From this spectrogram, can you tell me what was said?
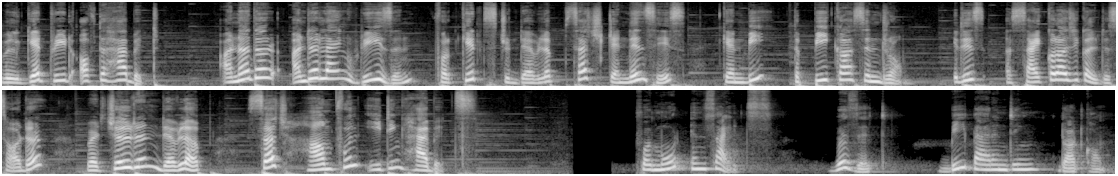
will get rid of the habit. Another underlying reason for kids to develop such tendencies can be the Pica syndrome. It is a psychological disorder where children develop such harmful eating habits. For more insights, visit beparenting.com.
